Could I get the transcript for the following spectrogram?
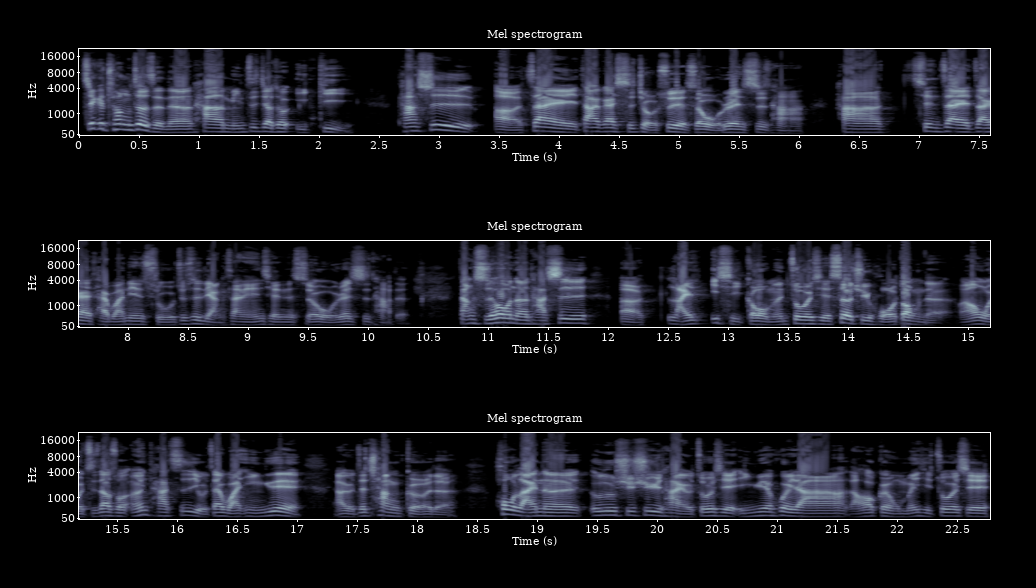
这个创作者呢，他的名字叫做 Egi，他是呃在大概十九岁的时候我认识他，他现在大概台湾念书，就是两三年前的时候我认识他的。当时候呢，他是呃来一起跟我们做一些社区活动的，然后我知道说，嗯，他是有在玩音乐，然后有在唱歌的。后来呢，陆陆续续他有做一些音乐会啊，然后跟我们一起做一些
